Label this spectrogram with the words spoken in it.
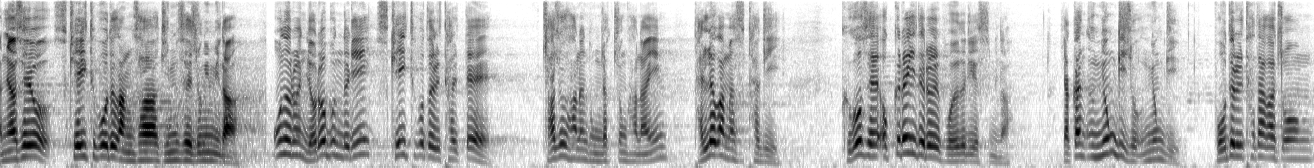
안녕하세요. 스케이트보드 강사 김세중입니다. 오늘은 여러분들이 스케이트보드를 탈 때 자주 하는 동작 중 하나인 달려가면서 타기. 그것의 업그레이드를 보여드리겠습니다. 약간 응용기죠 응용기. 보드를 타다가 좀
